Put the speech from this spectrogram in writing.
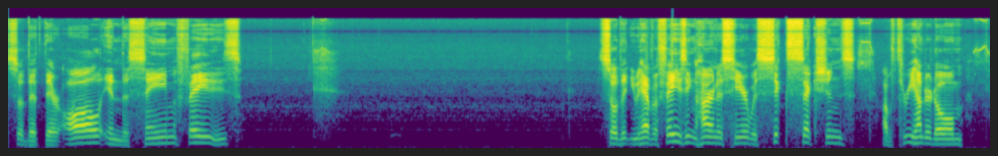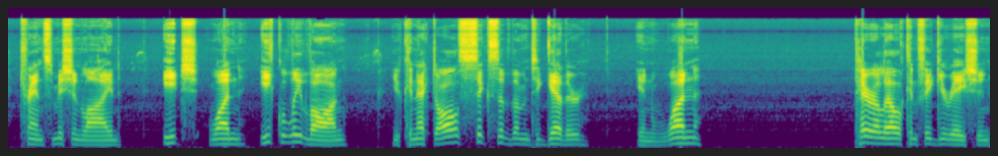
so that they're all in the same phase so that you have a phasing harness here with six sections of 300 ohm transmission line, each one equally long. You connect all six of them together in one parallel configuration.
